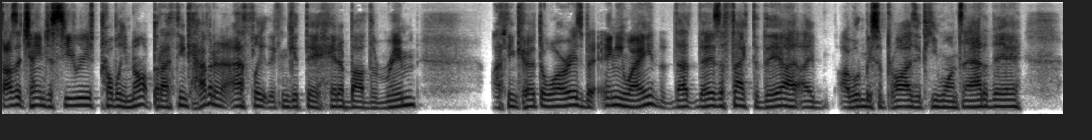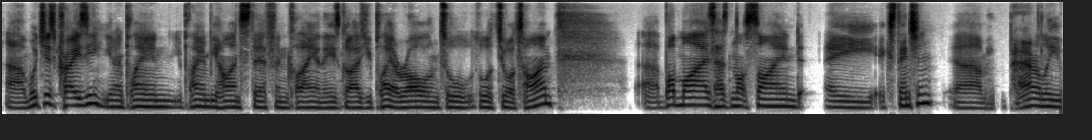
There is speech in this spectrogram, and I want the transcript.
Does it change the series? Probably not. But I think having an athlete that can get their head above the rim, I think hurt the Warriors. But anyway, that there's a factor there. I I, I wouldn't be surprised if he wants out of there, uh, which is crazy. You know, playing you're playing behind Steph and Klay and these guys. You play a role until, until it's your time. Uh, Bob Myers has not signed a extension. Um, apparently,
